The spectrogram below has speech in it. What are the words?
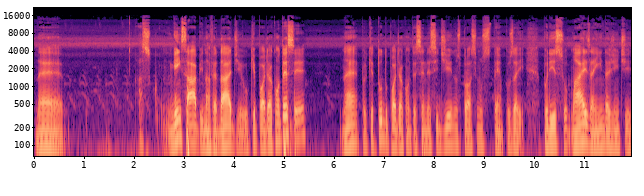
né, as, ninguém sabe, na verdade, o que pode acontecer, né? Porque tudo pode acontecer nesse dia e nos próximos tempos aí. Por isso, mais ainda a gente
